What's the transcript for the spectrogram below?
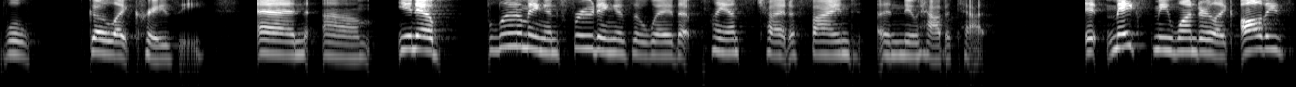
will go like crazy, and um, you know, blooming and fruiting is a way that plants try to find a new habitat. It makes me wonder, like all these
